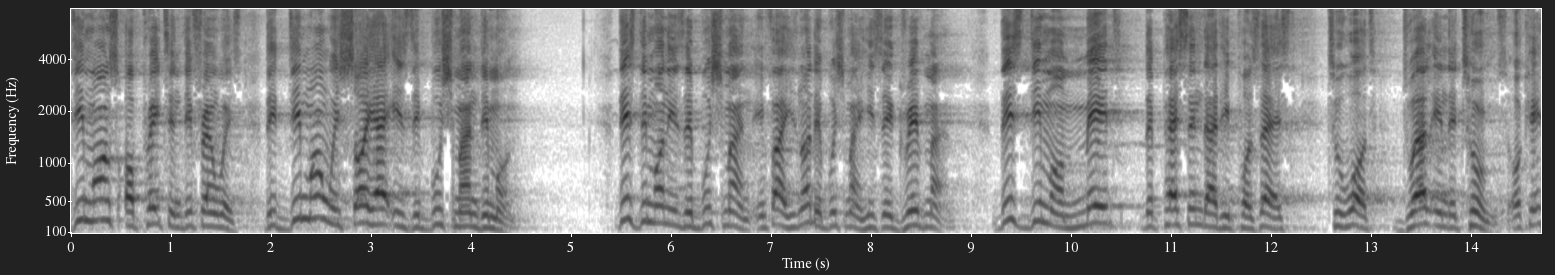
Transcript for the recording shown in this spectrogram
demons operate in different ways. The demon we saw here is the bushman demon. This demon is a bushman. In fact, he's not a bushman, he's a grave man. This demon made the person that he possessed to what? Dwell in the tombs, okay?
